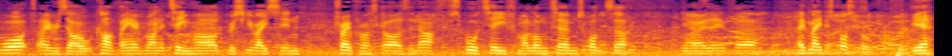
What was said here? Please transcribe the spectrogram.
what a result! Can't thank everyone at Team Hard, Brisky Racing, Trade Price Cars, enough Sportive, my long-term sponsor. You know they've uh, they've made this possible. Yeah.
